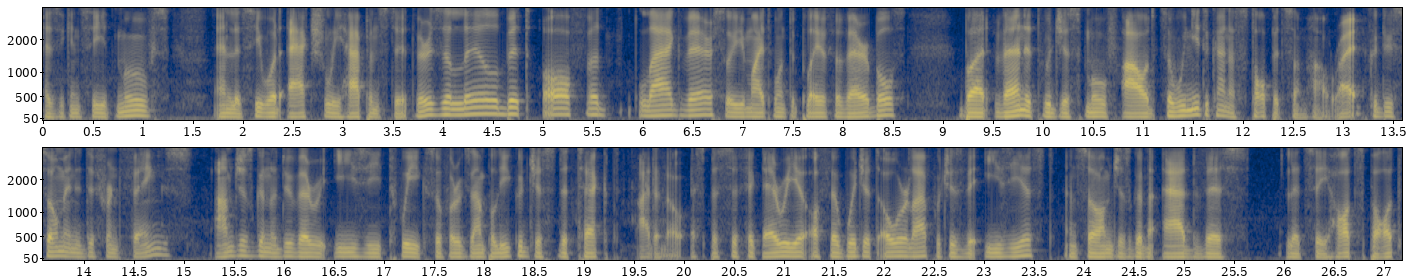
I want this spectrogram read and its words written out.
As you can see, it moves and let's see what actually happens to it. There is a little bit of a lag there, so you might want to play with the variables, but then it would just move out. So we need to kind of stop it somehow, right? Could do so many different things. I'm just gonna do very easy tweaks. So for example, you could just detect, I don't know, a specific area of a widget overlap, which is the easiest. And so I'm just gonna add this, let's say hotspot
